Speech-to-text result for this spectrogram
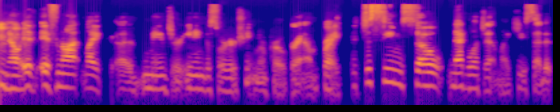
Mm-hmm. You know, mm-hmm. if if not like a major eating disorder treatment program. Right. It just seems so negligent, like you said. It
